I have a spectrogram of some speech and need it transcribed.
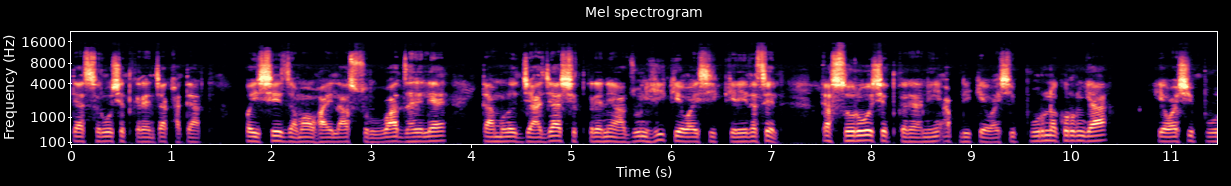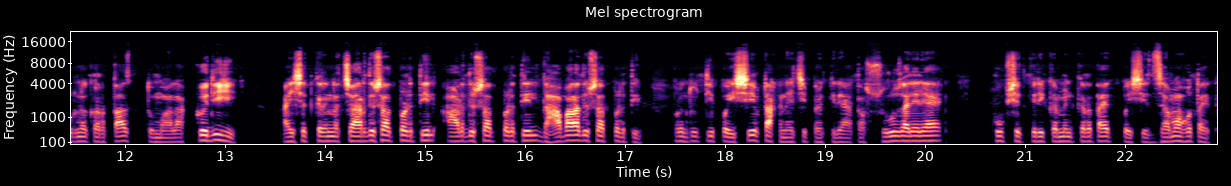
त्या सर्व शेतकऱ्यांच्या खात्यात पैसे जमा व्हायला सुरुवात झालेली आहे. त्यामुळे ज्या ज्या शेतकऱ्यांनी अजूनही के वाय सी केले नसेल त्या सर्व शेतकऱ्यांनी आपली के वाय सी पूर्ण करून घ्या. के वाय सी पूर्ण करताच तुम्हाला कधीही काही शेतकऱ्यांना चार दिवसात पडतील आठ दिवसात पडतील दहा बारा दिवसात पडतील परंतु ती पैसे टाकण्याची प्रक्रिया आता सुरू झालेली आहे. खूप शेतकरी कमेंट करत आहेत पैसे जमा होत आहेत.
